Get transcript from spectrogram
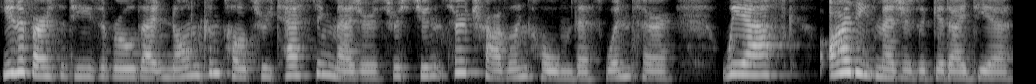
universities have rolled out non compulsory testing measures for students who are travelling home this winter. We ask, are these measures a good idea,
